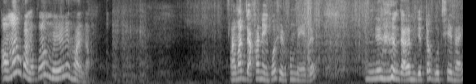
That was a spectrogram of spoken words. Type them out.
আমার কেন কোনো মেয়েরই হয় না। আমার দেখা নেই গো সেরকম মেয়েদের। যারা নিজেরটা গুছিয়ে নেয়।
